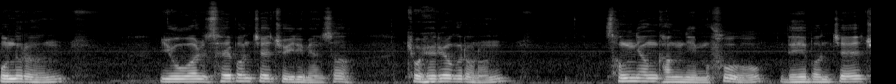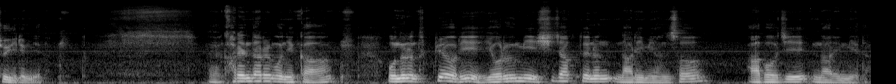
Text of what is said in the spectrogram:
오늘은 6월 세 번째 주일이면서 교회력으로는 성령 강림 후 네 번째 주일입니다. 카렌다를 보니까 오늘은 특별히 여름이 시작되는 날이면서 아버지 날입니다.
